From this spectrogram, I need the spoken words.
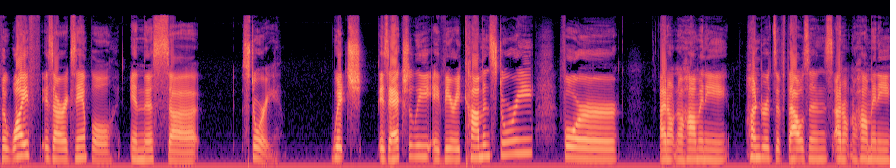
the wife is our example in this uh, story, which is actually a very common story for I don't know how many hundreds of thousands. I don't know how many,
